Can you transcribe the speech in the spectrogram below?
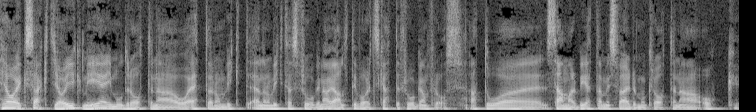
Ja exakt, jag gick med i Moderaterna och ett av de vikt, en av de viktigaste frågorna har ju alltid varit skattefrågan för oss. Att då eh, samarbeta med Sverigedemokraterna och eh,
